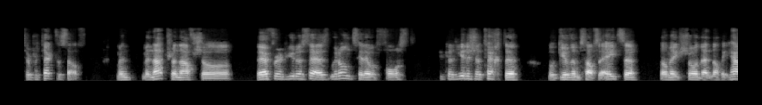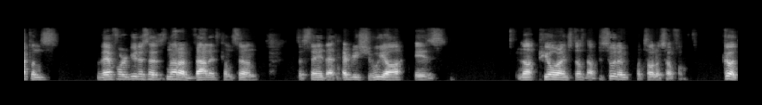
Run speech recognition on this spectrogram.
to protect herself. Menatra nafsho. Therefore, Yehuda says we don't say they were forced because Yiddish techte will give themselves a eitzah. They'll make sure that nothing happens. Therefore, Yehuda says it's not a valid concern to say that every shvuya is not pure and she doesn't have pesulim and so on and so forth. Good.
